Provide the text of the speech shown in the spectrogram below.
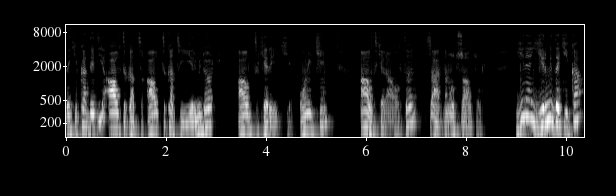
dakika dediği 6 katı. 6 katı 24. 6 kere 2 12. 6 kere 6 zaten 36 olur. Yine 20 dakika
